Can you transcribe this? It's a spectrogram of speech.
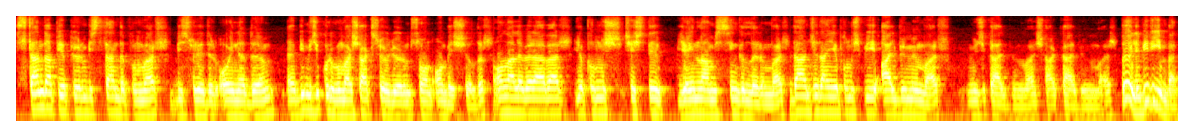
stand-up yapıyorum. Bir stand-up'ım var bir süredir oynadığım. E, bir müzik grubum var, şarkı söylüyorum son 15 yıldır. Onlarla beraber yapılmış çeşitli yayınlanmış single'larım var. Daha önceden yapılmış bir albümüm var. Müzik albümüm var, şarkı albümüm var. Böyle biriyim ben.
